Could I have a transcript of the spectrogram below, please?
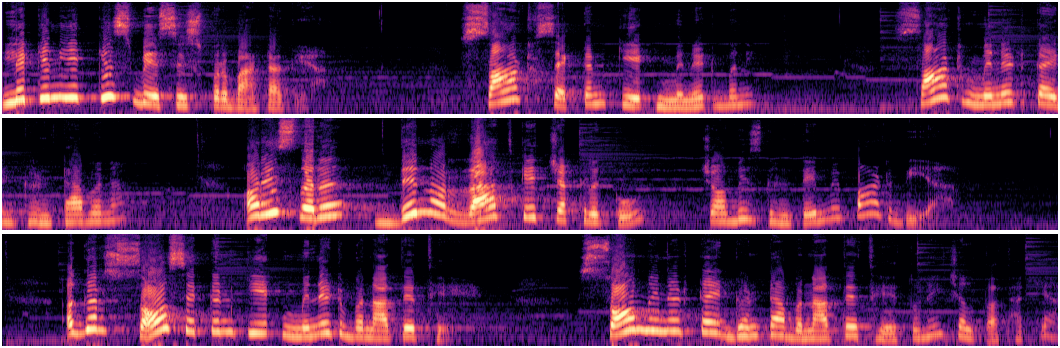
लेकिन ये किस बेसिस पर बांटा गया? 60 सेकंड की एक मिनट बनी। 60 मिनट का एक घंटा बना और इस तरह दिन और रात के चक्र को 24 घंटे में बांट दिया। अगर 100 सेकंड की एक मिनट बनाते थे 100 मिनट का एक घंटा बनाते थे तो नहीं चलता था क्या?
